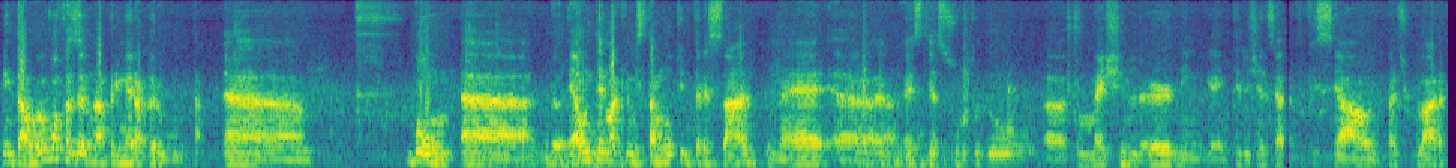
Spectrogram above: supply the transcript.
Então, eu vou fazer uma primeira pergunta. Uh, bom, uh, é um tema que me está muito interessando, né? Uh, este assunto do, do machine learning, inteligência artificial, em particular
